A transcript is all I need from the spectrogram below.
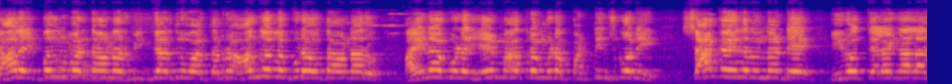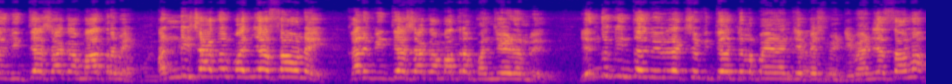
చాలా ఇబ్బందులు పడతా ఉన్నారు. విద్యార్థులు వాళ్ళ తరఫున ఆందోళనకు గురవుతా ఉన్నారు. అయినా కూడా ఏ మాత్రం కూడా పట్టించుకొని శాఖ ఏదైనా ఉందంటే ఈరోజు తెలంగాణ విద్యాశాఖ మాత్రమే. అన్ని శాఖలు పనిచేస్తా ఉన్నాయి. కానీ విద్యాశాఖ మాత్రం పనిచేయడం లేదు. ఎందుకు ఇంత నిర్లక్ష్యం విద్యార్థుల పైన అని చెప్పేసి మేము డిమాండ్ చేస్తా ఉన్నాం.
